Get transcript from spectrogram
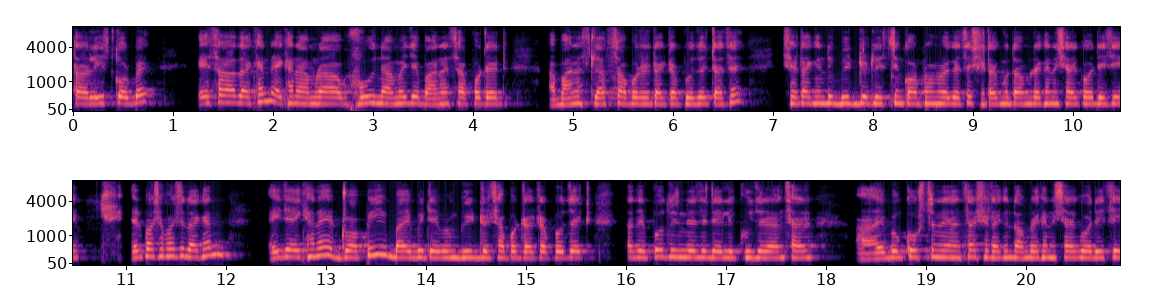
তারা লিস্ট করবে। এছাড়া দেখেন এখানে আমরা ভুই নামে যে Binance supported Binance lab supported একটা প্রজেক্ট আছে, সেটা কিন্তু বিটগেট লিস্টিং কনফার্ম হয়ে গেছে। সেটা কিন্তু আমরা এখানে শেয়ার করে দিয়েছি। এর পাশাপাশি দেখেন এই যে এখানে ড্রপি, বাইবিট এবং বিটগেট সাপোর্টেড একটা প্রজেক্ট তাদের প্রতিদিনের যে ডেইলি কুইজের অ্যান্সার এবং কোয়েশ্চেনের অ্যান্সার সেটা কিন্তু আমরা এখানে শেয়ার করে দিয়েছি।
